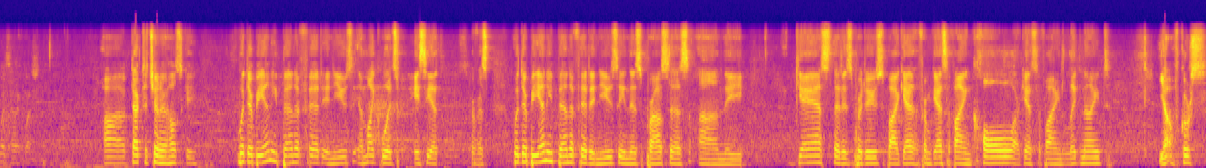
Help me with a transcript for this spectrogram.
Uh, Mike Woods had a question. Uh, Dr. Czernichowski, would there be any benefit in using, uh, Mike Woods, from ACS Service, would there be any benefit in using this process on the gas that is produced by gas, from gasifying coal or gasifying lignite? Yeah, of course.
